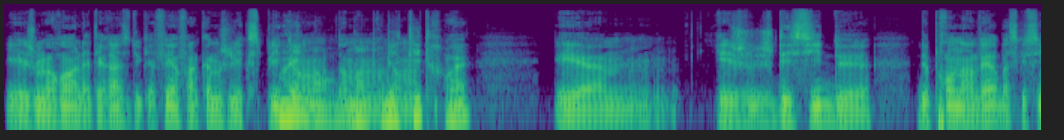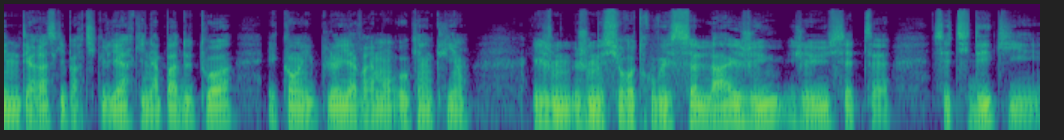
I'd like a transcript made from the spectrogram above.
et je me rends à la terrasse du café. Enfin comme je l'explique dans, dans, dans, mon premier dans, titre. Ouais. Et euh, et je, je décide de de prendre un verre parce que c'est une terrasse qui est particulière, qui n'a pas de toit, et quand il pleut, il y a vraiment aucun client. Et je, me suis retrouvé seul là et j'ai eu, j'ai eu cette, cette idée qui,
